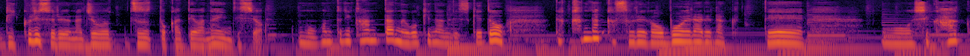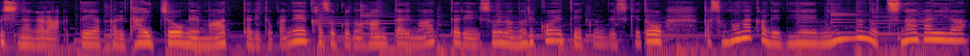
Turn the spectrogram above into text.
びっくりするような上手とかではないんですよ。もう本当に簡単な動きなんですけどなかなかそれが覚えられなくってもう四苦八苦しながらでやっぱり体調面もあったりとかね家族の反対もあったりそういうのを乗り越えていくんですけどやっぱその中でねみんなのつながりが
